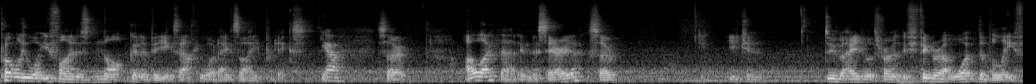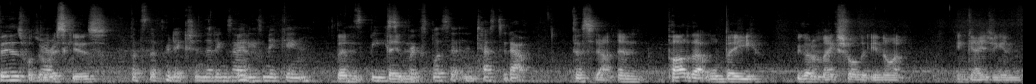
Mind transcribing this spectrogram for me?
probably what you find is not going to be exactly what anxiety predicts. Yeah. So I like that in this area. So you, you can do behavioral experiments. If you figure out what the belief is, what the Yes. risk is, What's the prediction that anxiety is making? Then- Let's be then- super explicit and test it out. Test it out. And part of that will be we've got to make sure that you're not engaging in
